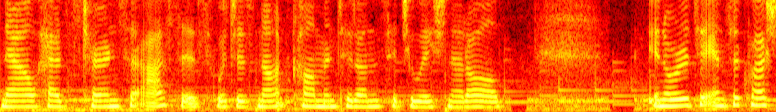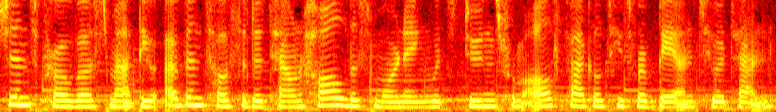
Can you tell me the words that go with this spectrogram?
Now heads turn to ASUS, which has not commented on the situation at all. In order to answer questions, Provost Matthew Evans hosted a town hall this morning, which students from all faculties were banned to attend.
